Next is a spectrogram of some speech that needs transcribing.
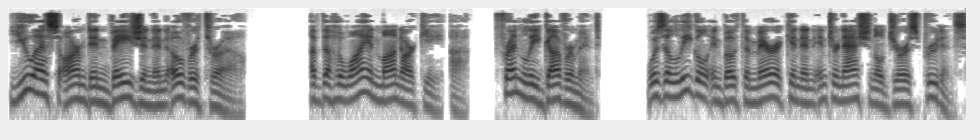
U.S. armed invasion and overthrow of the Hawaiian monarchy, a «friendly government» was illegal in both American and international jurisprudence.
